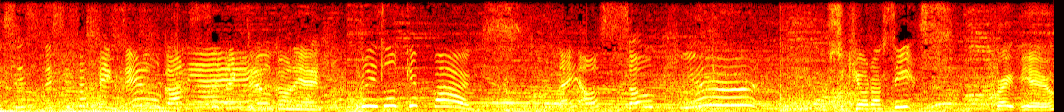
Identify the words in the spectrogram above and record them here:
this is this is a big deal, Garnier. This is a big deal, Garnier. Look at these little gift bags. They are so cute. We've secured our seats. Great view.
